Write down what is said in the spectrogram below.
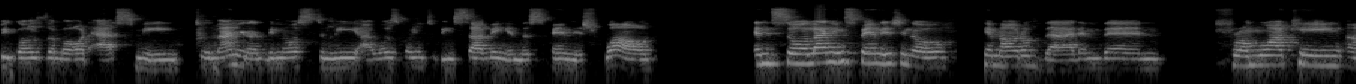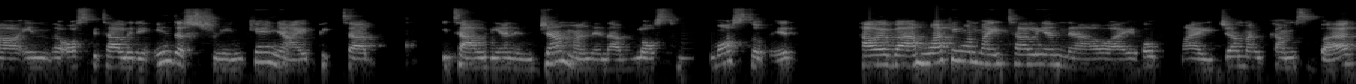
because the lord asked me to learn it. Unbeknownst to me i was going to be serving in the spanish world. And so learning spanish you know came out of that. And then from working uh, in the hospitality industry in Kenya, I picked up Italian and German, and I've lost most of it. However, I'm working on my Italian now. I hope my German comes back,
